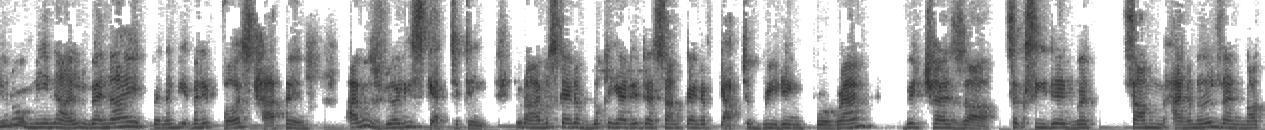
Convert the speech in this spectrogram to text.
you know, Meenal, when I when I, when it first happened, I was really skeptical. You know, I was kind of looking at it as some kind of captive breeding program, which has uh, succeeded with some animals and not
